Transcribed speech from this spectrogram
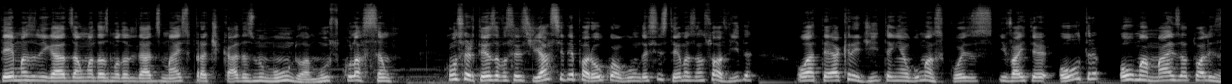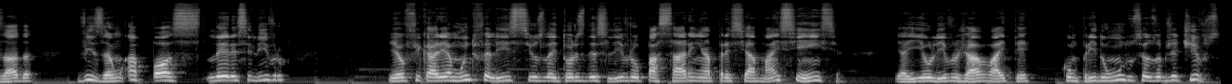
temas ligados a uma das modalidades mais praticadas no mundo, a musculação. Com certeza você já se deparou com algum desses temas na sua vida ou até acredita em algumas coisas e vai ter outra ou uma mais atualizada visão após ler esse livro e eu ficaria muito feliz se os leitores desse livro passarem a apreciar mais ciência, e aí o livro já vai ter cumprido um dos seus objetivos.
